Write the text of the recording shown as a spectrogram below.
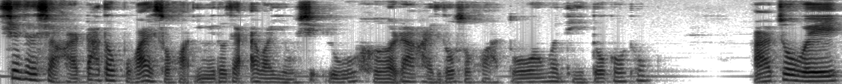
现在的小孩大都不爱说话，因为都在爱玩游戏。如何让孩子多说话、多问问题、多沟通？而作为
